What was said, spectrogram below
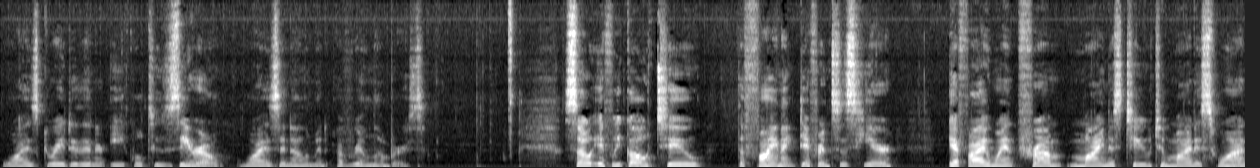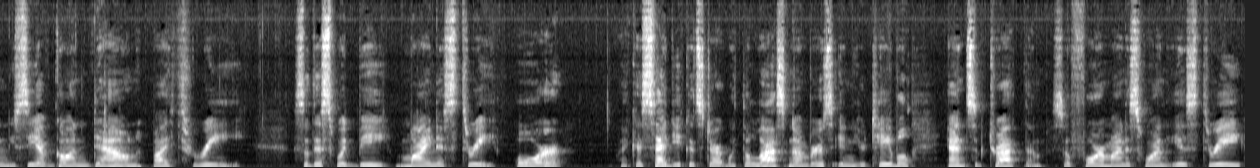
y is greater than or equal to 0. y is an element of real numbers. So if we go to the finite differences here, if I went from minus 2 to minus 1, you see I've gone down by 3. So this would be minus 3. Or, like I said, you could start with the last numbers in your table and subtract them. So 4 minus 1 is 3,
